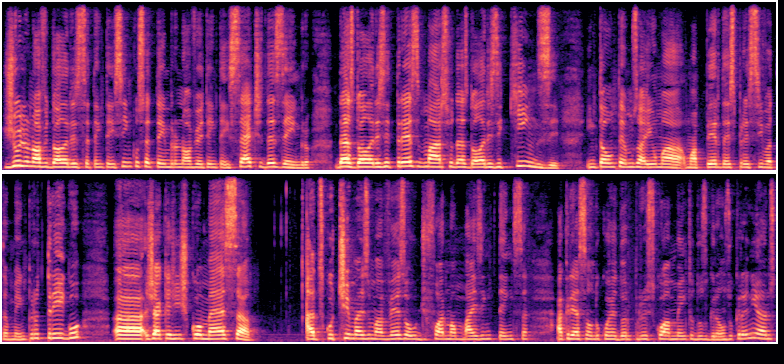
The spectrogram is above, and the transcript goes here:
julho 9 dólares e 75, setembro 9,87, dezembro 10 dólares e 3, março 10 dólares e 15. Então temos aí uma, uma perda expressiva também para o trigo, uh, já que a gente começa a discutir mais uma vez ou de forma mais intensa a criação do corredor para o escoamento dos grãos ucranianos,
